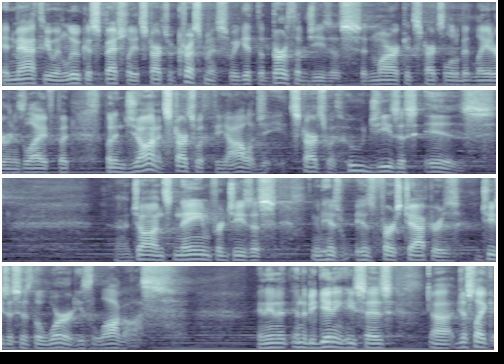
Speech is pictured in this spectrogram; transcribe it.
in Matthew and Luke, especially, it starts with Christmas. We get the birth of Jesus. In Mark, it starts a little bit later in his life. But, but in John, it starts with theology, it starts with who Jesus is. Uh, John's name for Jesus in his, his first chapter is Jesus is the Word, he's Logos. And in, in the beginning, he says, uh, just like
